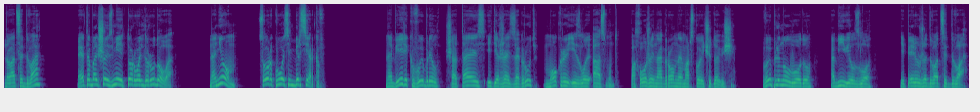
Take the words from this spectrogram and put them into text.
"Двадцать два? Это большой змей Торвальда Рудова. На нем 48 берсерков. На берег выбрел, шатаясь и держась за грудь, мокрый и злой Асмунд, похожий на огромное морское чудовище. Выплюнул воду, объявил зло. Теперь уже двадцать два.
